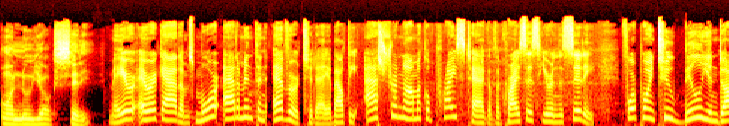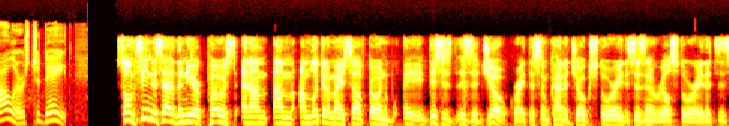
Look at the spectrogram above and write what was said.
on New York City. Mayor Eric Adams more adamant than ever today about the astronomical price tag of the crisis here in the city $4.2 billion to date. So I'm seeing this out of the New York Post, and I'm I'm I'm looking at myself going, eh, "This is this is a joke, right? This is some kind of joke story. This isn't a real story. That's this,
